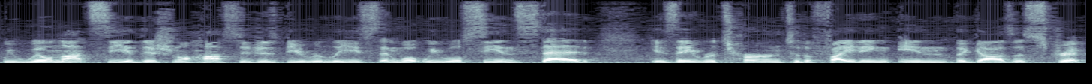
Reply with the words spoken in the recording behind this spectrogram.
we will not see additional hostages be released. And what we will see instead is a return to the fighting in the Gaza Strip.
